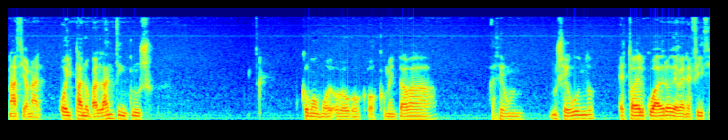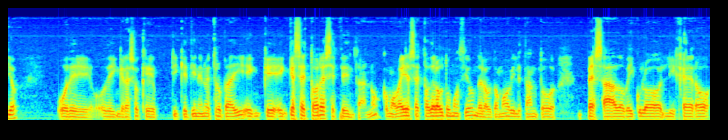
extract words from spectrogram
nacional o hispanoparlante incluso. Como os comentaba hace un, segundo, esto es el cuadro de beneficios o de, o de ingresos que, que, tiene nuestro país, en qué, en qué sectores se centran. ¿no? Como veis, el sector de la automoción, del automóvil, tanto pesados, vehículos ligeros,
